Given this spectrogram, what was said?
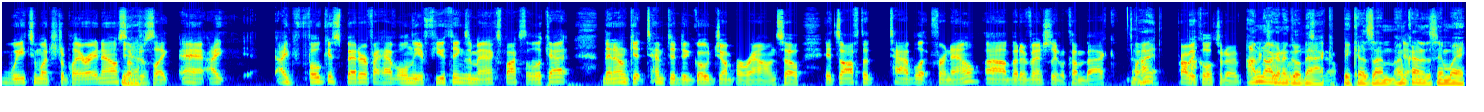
way too much to play right now, so Yeah. I'm just like, eh, I I focus better if I have only a few things in my Xbox to look at. Then I don't get tempted to go jump around. So it's off the tablet for now, uh, but eventually it'll come back. I- probably closer to. I'm not going to go back you know. because I'm I'm Yeah. kind of the same way.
